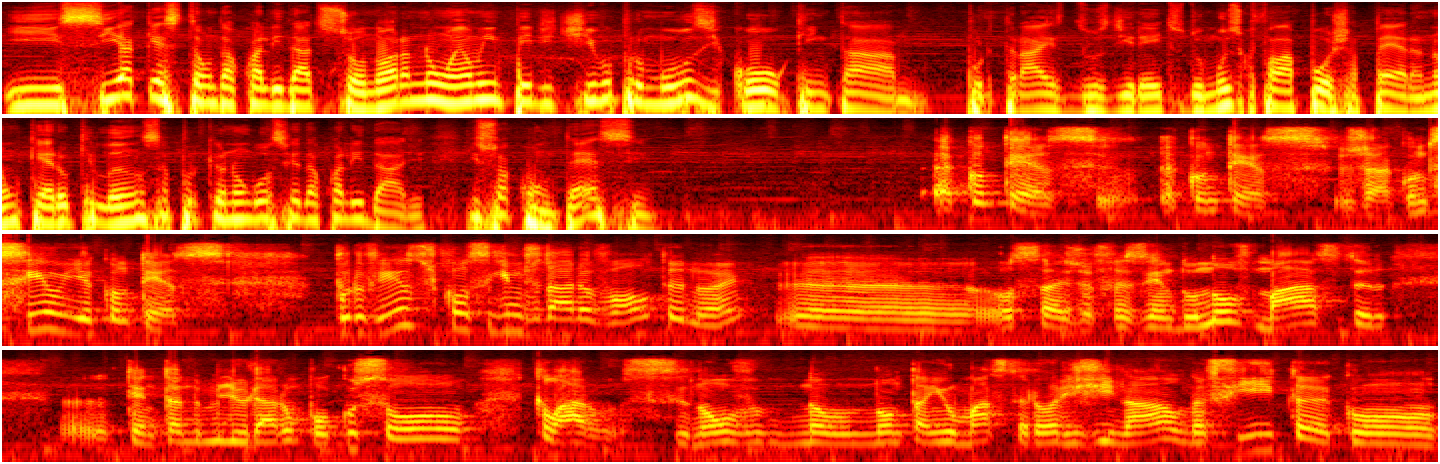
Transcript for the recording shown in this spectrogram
E se a questão da qualidade sonora não é um impeditivo para o músico ou quem está por trás dos direitos do músico falar, poxa, pera, não quero que lança porque eu não gostei da qualidade. Isso acontece? Acontece, acontece, já aconteceu e acontece. por vezes conseguimos dar a volta, não é? Uh, ou seja, fazendo um novo master, tentando melhorar um pouco o som. Claro, se não, não, não tem o master original na fita, com,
